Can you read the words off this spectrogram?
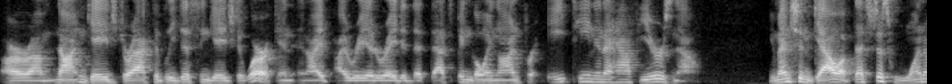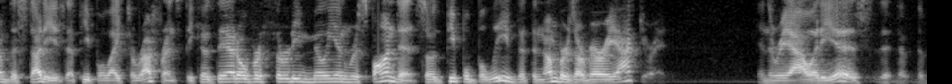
are um, not engaged or actively disengaged at work, and, and I, I reiterated that that's been going on for 18 and a half years now. You mentioned Gallup. That's just one of the studies that people like to reference because they had over 30 million respondents. So people believe that the numbers are very accurate. And the reality is that the, the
